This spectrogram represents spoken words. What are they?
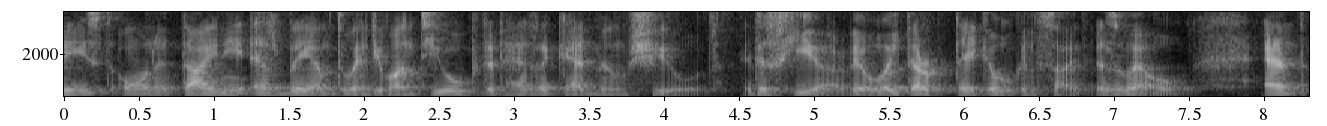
based on a tiny SBM21 tube that has a cadmium shield. It is here, we'll later take a look inside as well. And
